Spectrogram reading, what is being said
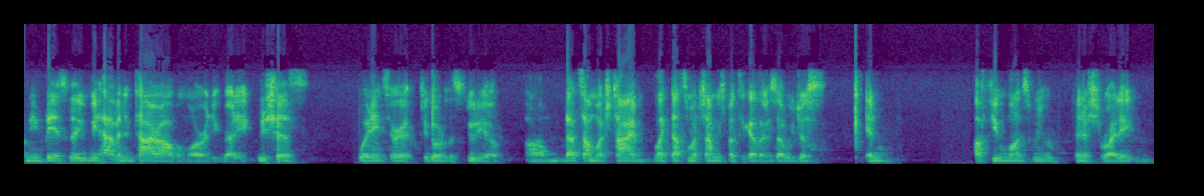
I mean, basically, we have an entire album already ready. We just waiting to to go to the studio. Um, that's how much time, like that's how much time we spent together. Is that we just in a few months we finished writing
